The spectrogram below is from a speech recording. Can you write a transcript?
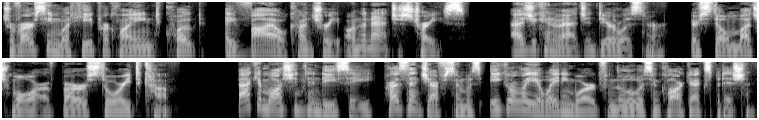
traversing what he proclaimed, quote, a vile country on the Natchez Trace. As you can imagine, dear listener, there's still much more of Burr's story to come. Back in Washington, D.C., President Jefferson was eagerly awaiting word from the Lewis and Clark expedition.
